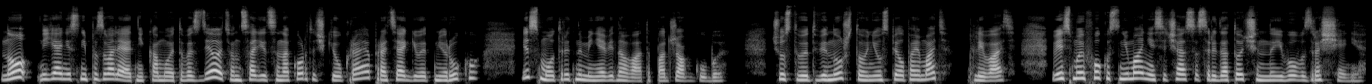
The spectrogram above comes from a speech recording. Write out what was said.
Но Янис не позволяет никому этого сделать, он садится на корточки у края, протягивает мне руку и смотрит на меня виновато, поджав губы. Чувствует вину, что не успел поймать? Плевать. Весь мой фокус внимания сейчас сосредоточен на его возвращении.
